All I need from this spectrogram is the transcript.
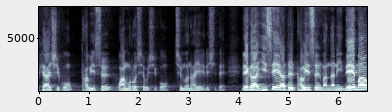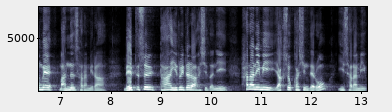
패하시고 다윗을 왕으로 세우시고 증언하여 이르시되 내가 이세의 아들 다윗을 만나니 내 마음에 맞는 사람이라 내 뜻을 다 이루리라 하시더니 하나님이 약속하신 대로 이 사람이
